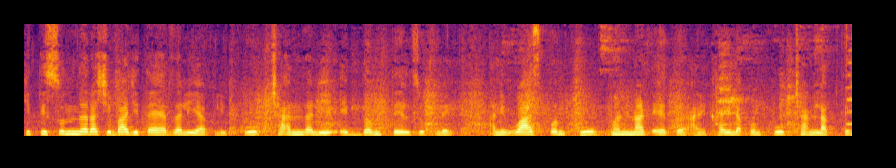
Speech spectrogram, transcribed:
किती सुंदर अशी भाजी तयार झाली आहे आपली. खूप छान झाली आहे. एकदम तेल सुटले आणि वास पण खूप भन्नाट येतो आणि खायला पण खूप छान लागते.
